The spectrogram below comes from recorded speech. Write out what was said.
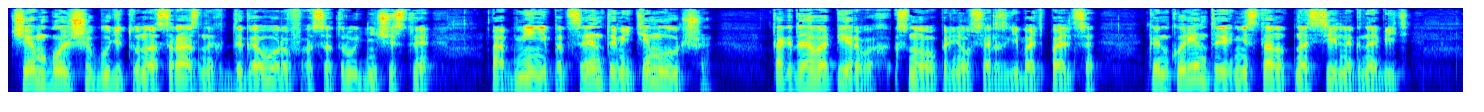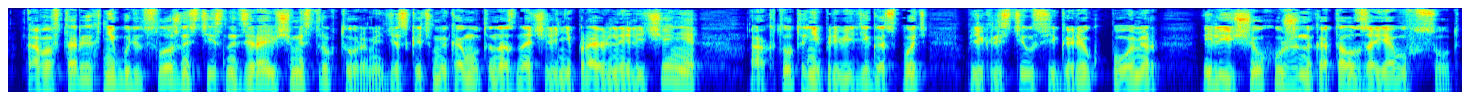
«Чем больше будет у нас разных договоров о сотрудничестве, обмене пациентами, тем лучше. Тогда, во-первых, снова принялся разгибать пальцы, конкуренты не станут нас сильно гнобить». А во-вторых, не будет сложностей с надзирающими структурами. Дескать, мы кому-то назначили неправильное лечение, а кто-то, не приведи Господь, перекрестился Игорек, помер, или еще хуже, накатал заяву в суд.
